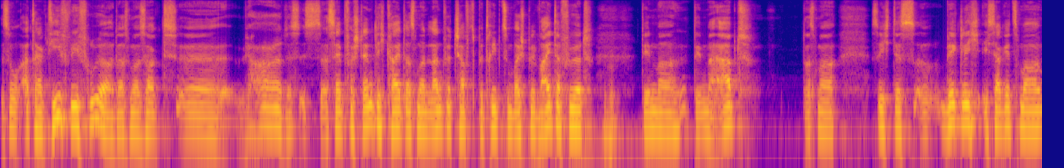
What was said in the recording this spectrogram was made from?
so attraktiv wie früher, dass man sagt, äh, ja, das ist Selbstverständlichkeit, dass man Landwirtschaftsbetrieb zum Beispiel weiterführt, mhm. den man, den man erbt, dass man sich das äh, wirklich, ich sage jetzt mal,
